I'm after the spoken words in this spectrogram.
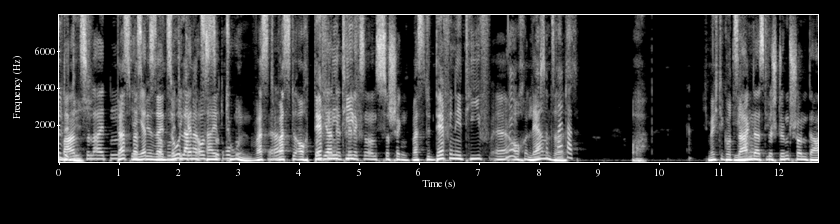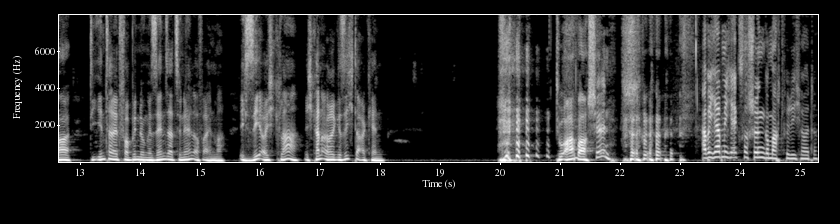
richtige Bahn dich. zu leiten. Das, was wir seit so langer Zeit tun, was, Ja. was du auch definitiv, Felix und uns zu schicken. was du definitiv äh, Nee, auch lernen sollst. Oh. Ich möchte kurz Die sagen, haben das die, bestimmt schon da. die Internetverbindung ist sensationell auf einmal. Ich sehe euch klar. Ich kann eure Gesichter erkennen. Du Armer. Schön. Aber ich habe mich extra schön gemacht für dich heute.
